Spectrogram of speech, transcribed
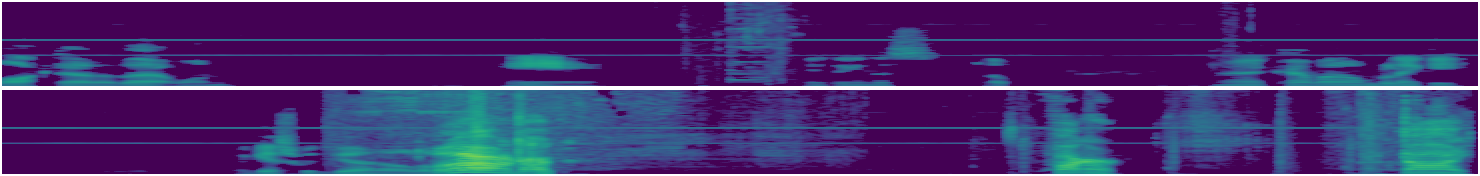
Locked out of that one. Hmm. Anything in this? Nope. Alright, come on, Blinky. I guess we got all of God! Fucker! Die!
